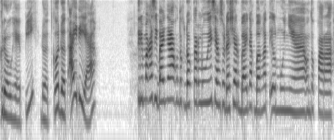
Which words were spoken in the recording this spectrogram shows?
growhappy.co.id ya. Terima kasih banyak untuk Dokter Louis yang sudah share banyak banget ilmunya untuk para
